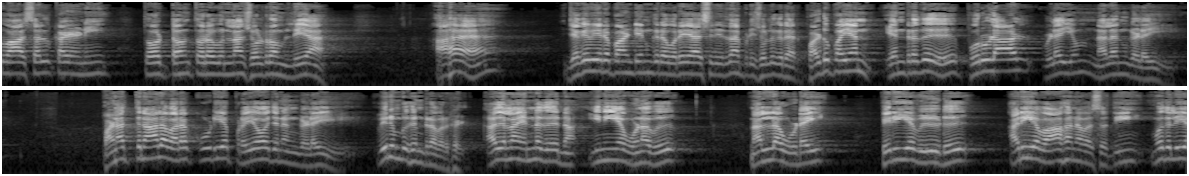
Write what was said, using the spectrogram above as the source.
வாசல் கழனி தோட்டம் துறவுன்னெலாம் சொல்கிறோம் இல்லையா? ஆக ஜெகவீரபாண்டியன்கிற உரையாசிரியர் தான் இப்படி சொல்லுகிறார். படுபயன் என்றது பொருளால் விளையும் நலன்களை பணத்தினால் வரக்கூடிய பிரயோஜனங்களை விரும்புகின்றவர்கள். அதெல்லாம் என்னதுன்னா இனிய உணவு நல்ல உடை பெரிய வீடு அரிய வாகன வசதி முதலிய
